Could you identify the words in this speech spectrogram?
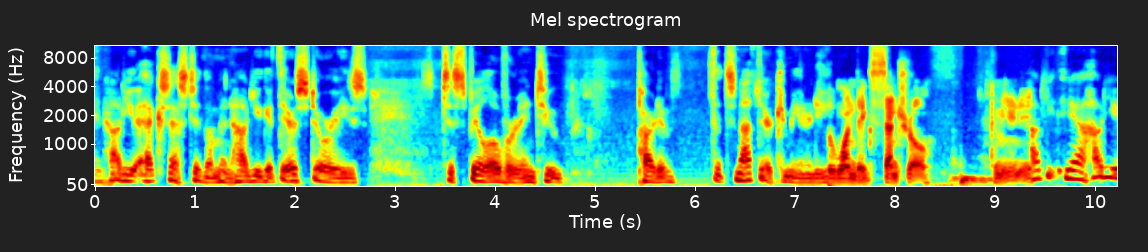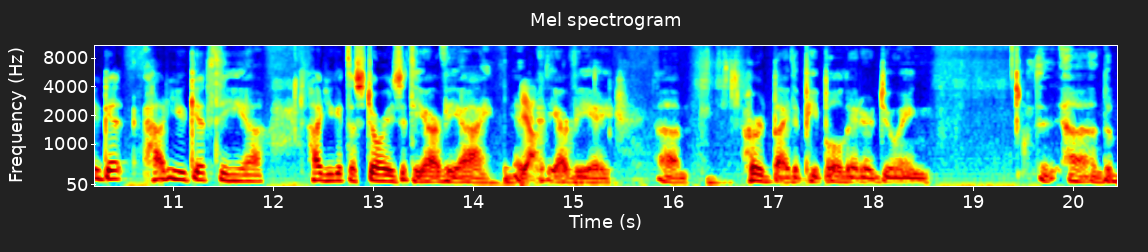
And how do you access to them, and how do you get their stories to spill over into part of that's not their community? The one big central community. How do you, yeah? How do you get how do you get the uh, how do you get the stories at the RVI at, Yeah. at the RVA um, heard by the people that are doing the, uh, the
